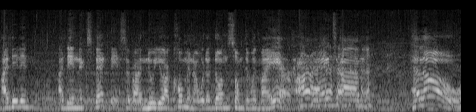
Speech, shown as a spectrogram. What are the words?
I didn't. I didn't expect this. If I knew you were coming, I would have done something with my hair. All right. Um, hello.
